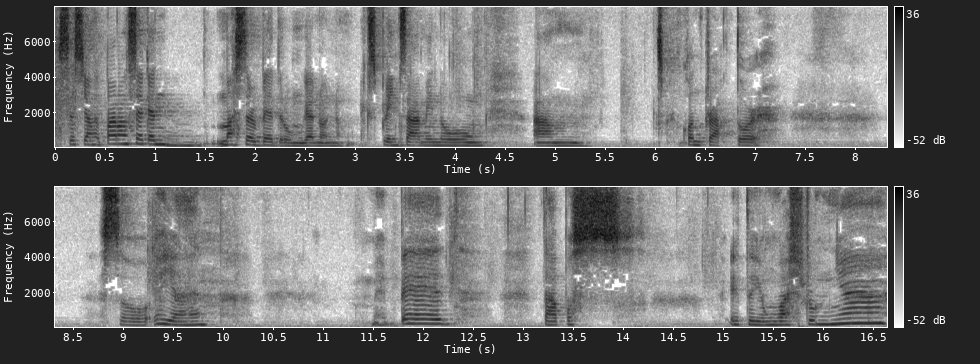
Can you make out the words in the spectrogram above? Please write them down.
Isa siyang parang second master bedroom, ganun. Explain sa amin nung um, contractor. So, ayan. May bed. Tapos, ito yung washroom niya.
